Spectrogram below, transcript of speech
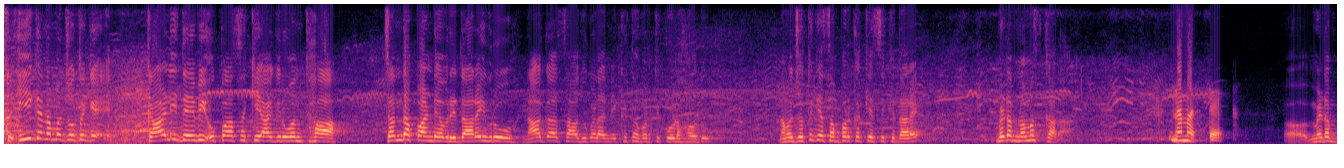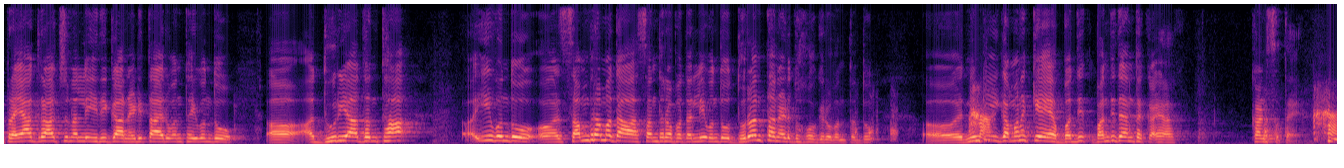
ಸೊ ಈಗ ನಮ್ಮ ಜೊತೆಗೆ ಕಾಳಿದೇವಿ ಉಪಾಸಕಿಯಾಗಿರುವಂತಹ ಚಂದ ಪಾಂಡೆ ಅವರಿದ್ದಾರೆ. ಇವರು ನಾಗಾ ಸಾಧುಗಳ ನಿಕಟವರ್ತಿ ಕೂಡ ಹೌದು. ನಮ್ಮ ಜೊತೆಗೆ ಸಂಪರ್ಕಕ್ಕೆ ಸಿಕ್ಕಿದ್ದಾರೆ. ಮೇಡಮ್ ನಮಸ್ಕಾರ. ನಮಸ್ತೆ. ಮೇಡಮ್ ಪ್ರಯಾಗ್ರಾಜ್ನಲ್ಲಿ ಇದೀಗ ನಡೀತಾ ಇರುವಂತಹ ಈ ಒಂದು ಅದ್ದೂರಿಯಾದಂತಹ ಈ ಒಂದು ಸಂಭ್ರಮದ ಸಂದರ್ಭದಲ್ಲಿ ಒಂದು ದುರಂತ ನಡೆದು ಹೋಗಿರುವಂತದ್ದು ನಿಮ್ಗೆ ಈ ಗಮನಕ್ಕೆ ಬಂದಿ ಬಂದಿದೆ ಅಂತ ಕಾಣಿಸುತ್ತೆ? ಹ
